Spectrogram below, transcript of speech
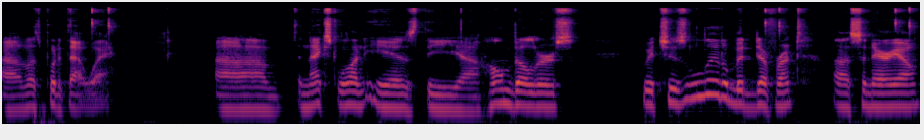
Uh, let's put it that way. Um, the next one is the uh, home builders, which is a little bit different uh, scenario.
